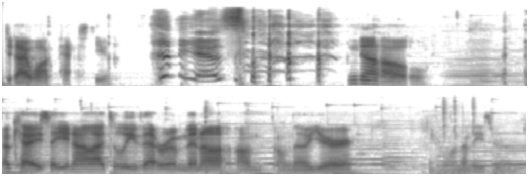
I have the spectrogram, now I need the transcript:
Did I walk past you? yes. No. Okay, so you're not allowed to leave that room. Then I'll I'll, I'll know you're in one of these rooms.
